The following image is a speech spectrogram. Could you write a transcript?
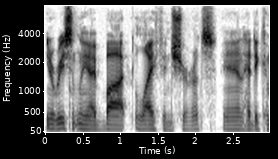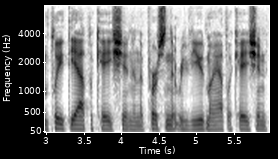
You know, recently I bought life insurance and had to complete the application. And the person that reviewed my application,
